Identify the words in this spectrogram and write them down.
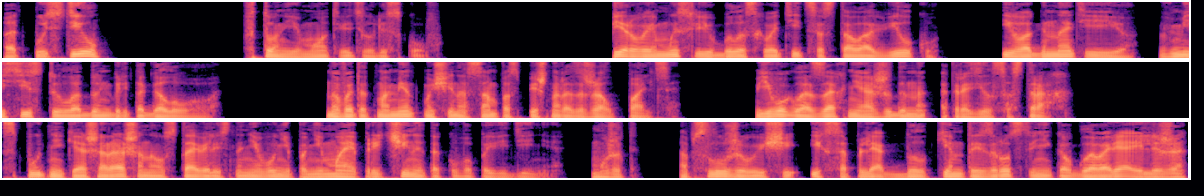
отпустил?» В тон ему ответил Лесков. Первой мыслью было схватить со стола вилку и вогнать ее в мясистую ладонь бритоголового. Но в этот момент мужчина сам поспешно разжал пальцы. В его глазах неожиданно отразился страх. Спутники ошарашенно уставились на него, не понимая причины такого поведения. Может, обслуживающий их сопляк был кем-то из родственников главаря или же...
